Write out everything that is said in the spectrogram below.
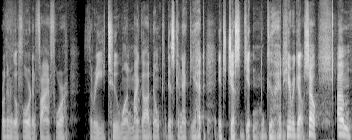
We're going to go forward in five, four, three, two, one. My God, don't disconnect yet. It's just getting good. Here we go. So, um,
